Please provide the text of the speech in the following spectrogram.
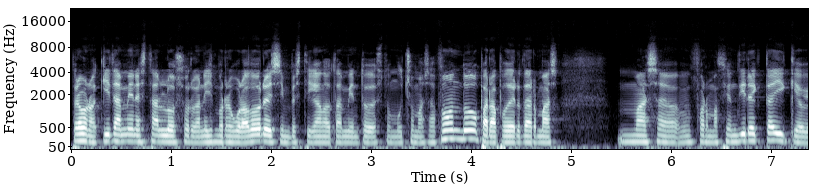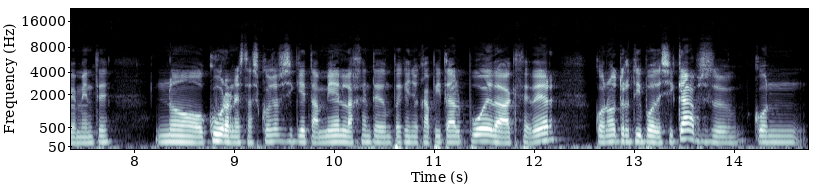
Pero bueno, aquí también están los organismos reguladores investigando también todo esto mucho más a fondo para poder dar más más eh, información directa y que obviamente no ocurran estas cosas y que también la gente de un pequeño capital pueda acceder con otro tipo de SICAPs, eh, con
